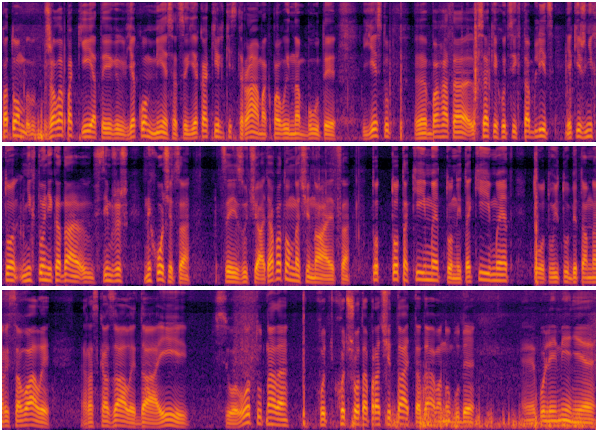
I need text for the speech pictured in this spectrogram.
Потім бджолопакети, в якому місяці, яка кількість рамок повинна бути. Є тут е, багато всяких оцих таблиць, які ж ніхто, ніхто ніколи, всім же ж не хочеться це ізучати, а потім починається То, то такий мед, то не такий мед, то от в Ютубі там нарисували, розказали, да, і все. От тут треба хоч, хоч щось прочитати, тоді воно буде е, більш-менш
